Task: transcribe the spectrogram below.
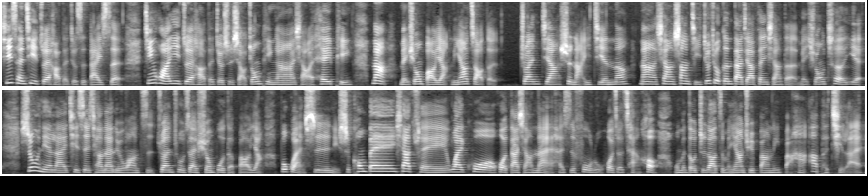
吸尘器最好的就是 Dyson，精华液最好的就是小棕瓶啊、小黑瓶。那美胸保养你要找的。专家是哪一间呢？那像上集九九跟大家分享的美胸测验，十五年来，其实乔南女王只专注在胸部的保养，不管是你是空杯、下垂、外扩或大小奶，还是副乳或者产后，我们都知道怎么样去帮你把它 up 起来，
